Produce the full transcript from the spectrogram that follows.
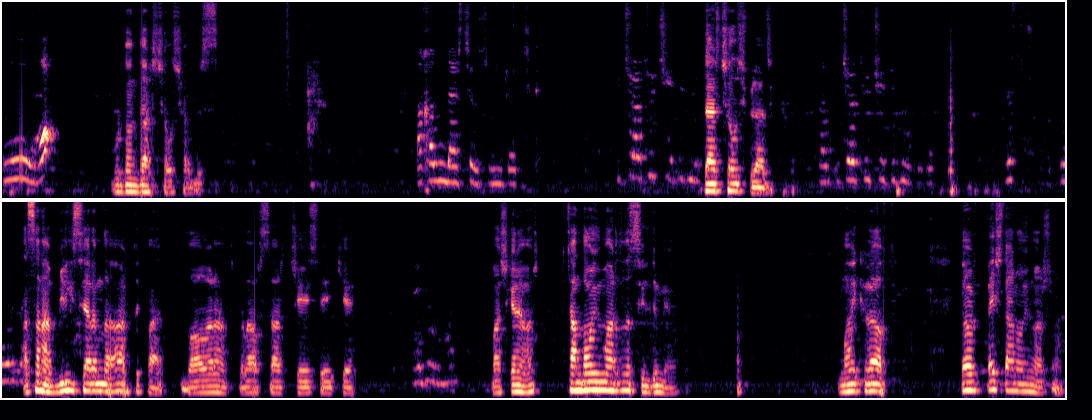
Oha. Buradan ders çalışabilirsin. Bakalım ders çalışalım birazcık. 3 artı 3 7 diyor. Ders çalış birazcık. Tamam 3 artı 3 7 diyor burada. Ne suç bu? Doğru ben. Hasan abi bilgisayarımda artık bak. Valorant, Brawl Stars, CS2. Ne diyorum lan? Başka ne var? Bir tane daha oyun vardı da sildim ya. Minecraft. 4-5 tane oyun var şu an.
